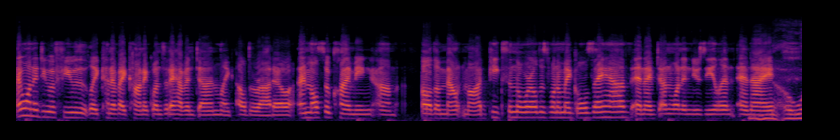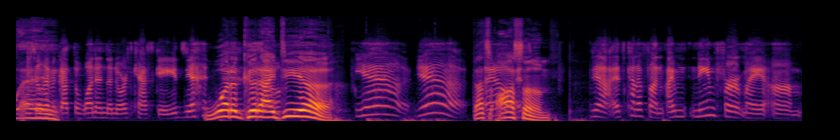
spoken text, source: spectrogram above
I want to do a few that, like kind of iconic ones that I haven't done, like El Dorado. I'm also climbing um, all the Mount Maud peaks in the world is one of my goals I have, and I've done one in New Zealand, and I no still haven't got the one in the North Cascades yet. What a good so, idea! Yeah, yeah. That's awesome. It's, yeah, it's kind of fun. I'm named for my um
